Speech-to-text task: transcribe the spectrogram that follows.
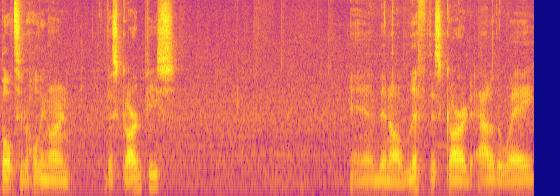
bolts that are holding on this guard piece. And then I'll lift this guard out of the way.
